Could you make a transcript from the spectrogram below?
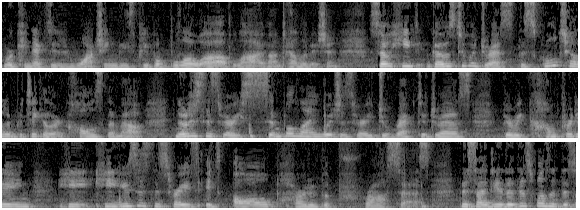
were connected and watching these people blow up live on television. So he goes to address the school children in particular and calls them out. Notice this very simple language, this very direct address, very comforting. He, he uses this phrase, it's all part of the process. This idea that this wasn't this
